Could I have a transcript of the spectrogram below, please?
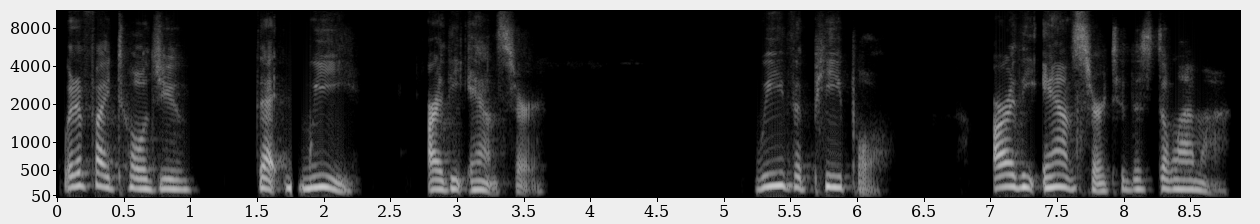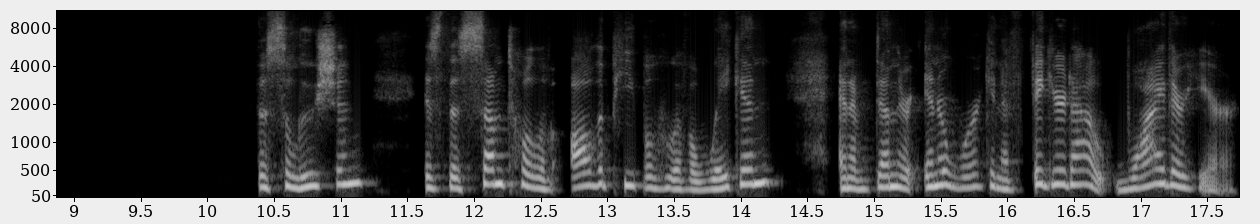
What if I told you that we are the answer? We, the people, are the answer to this dilemma. The solution is the sum total of all the people who have awakened and have done their inner work and have figured out why they're here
